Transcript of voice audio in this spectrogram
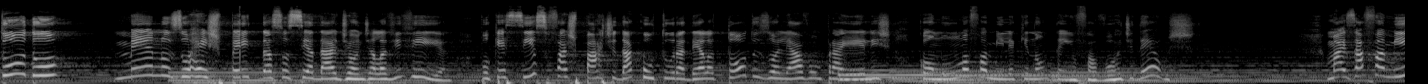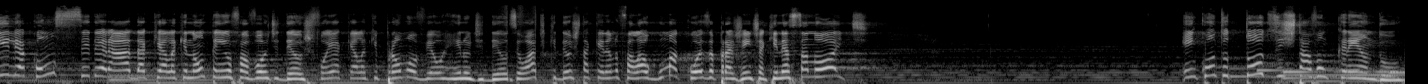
tudo menos o respeito da sociedade onde ela vivia. Porque se isso faz parte da cultura dela, todos olhavam para eles como uma família que não tem o favor de Deus. Mas a família considerada aquela que não tem o favor de Deus foi aquela que promoveu o reino de Deus. Eu acho que Deus está querendo falar alguma coisa para a gente aqui nessa noite. Enquanto todos estavam crendo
